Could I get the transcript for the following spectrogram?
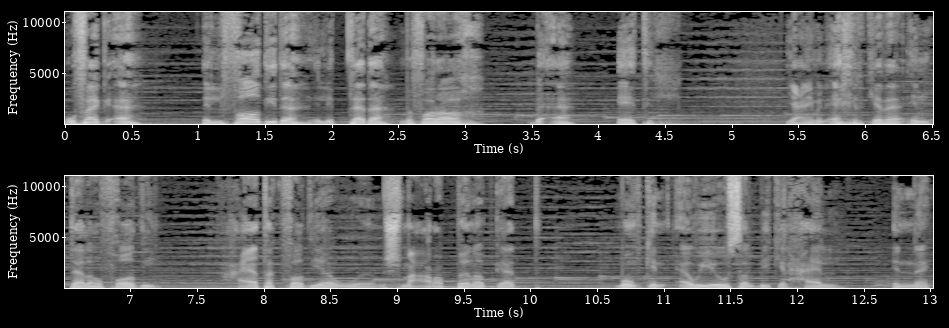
وفجأة الفاضي ده اللي ابتدى بفراغ بقى قاتل. يعني من الآخر كده أنت لو فاضي حياتك فاضية ومش مع ربنا بجد ممكن قوي يوصل بيك الحال إنك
